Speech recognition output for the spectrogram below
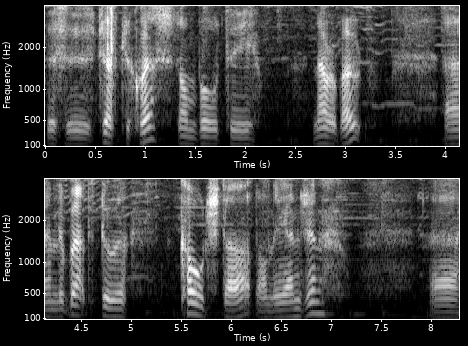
This is Jeff Jaquest on board the narrowboat and about to do a cold start on the engine. Uh,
